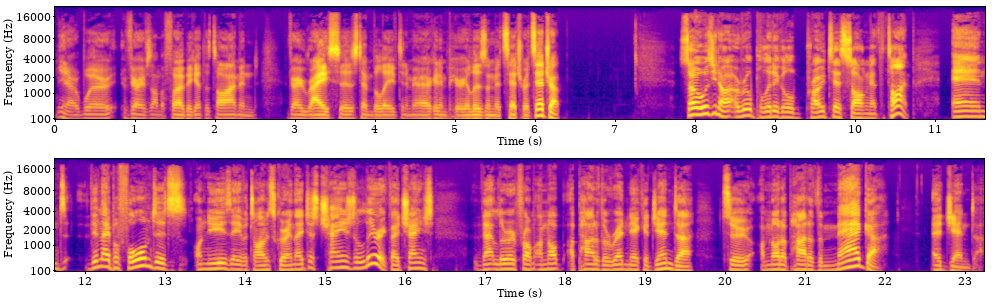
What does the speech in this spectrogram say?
you know were very Islamophobic at the time and very racist and believed in American imperialism, etc., etc. So it was, you know, a real political protest song at the time. And then they performed it on New Year's Eve at Times Square and they just changed the lyric. They changed that lyric from I'm not a part of the redneck agenda to I'm not a part of the MAGA agenda.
